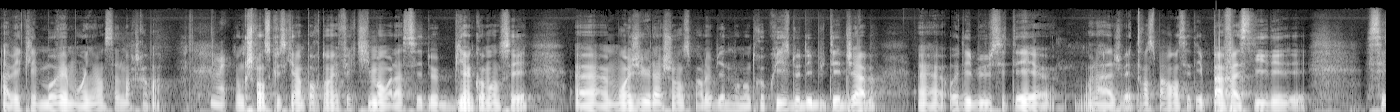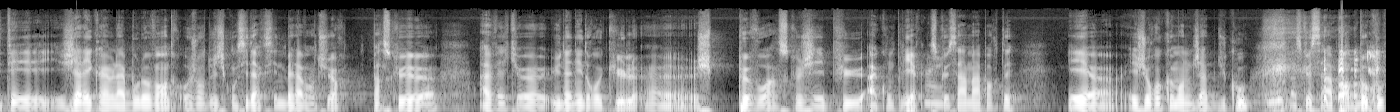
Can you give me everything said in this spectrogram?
avec les mauvais moyens, ça ne marchera pas. Ouais. Donc je pense que ce qui est important, effectivement, voilà, c'est de bien commencer. Euh, moi, j'ai eu la chance, par le biais de mon entreprise, de débuter Jab. Euh, au début, c'était, euh, voilà, je vais être transparent, c'était pas facile. Et c'était, j'y allais quand même la boule au ventre. Aujourd'hui, je considère que c'est une belle aventure parce que avec une année de recul, je peux voir ce que j'ai pu accomplir, et ce que ça m'a apporté. Et, euh, et je recommande Jab du coup parce que ça apporte beaucoup.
